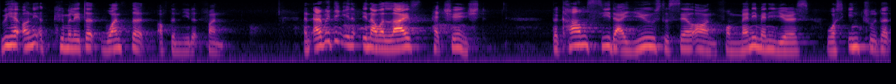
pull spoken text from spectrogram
we had only accumulated one third of the needed fund. And everything in, in our lives had changed. The calm sea that I used to sail on for many, many years was intruded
